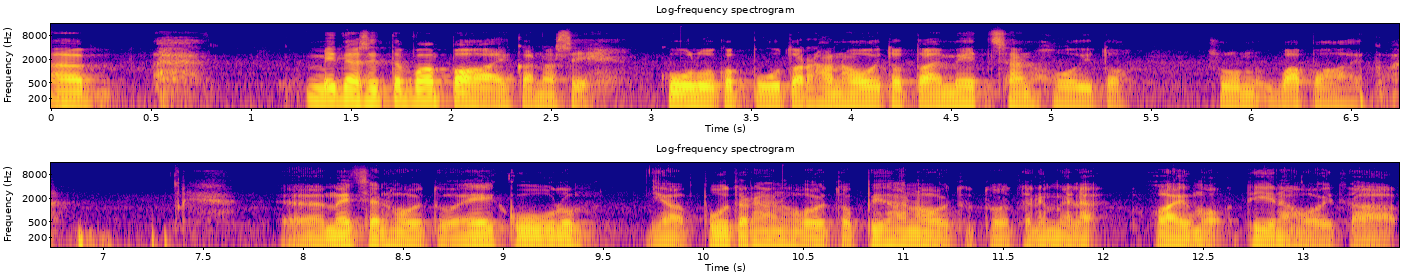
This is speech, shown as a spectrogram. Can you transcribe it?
Äh, miten sitten vapaa-aikanasi? Kuuluuko puutarhanhoito tai metsänhoito sun vapaa-aikaan? Metsänhoito ei kuulu ja puutarhanhoito, pihanhoito, tuota, niin meillä vaimo Tiina hoitaa,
